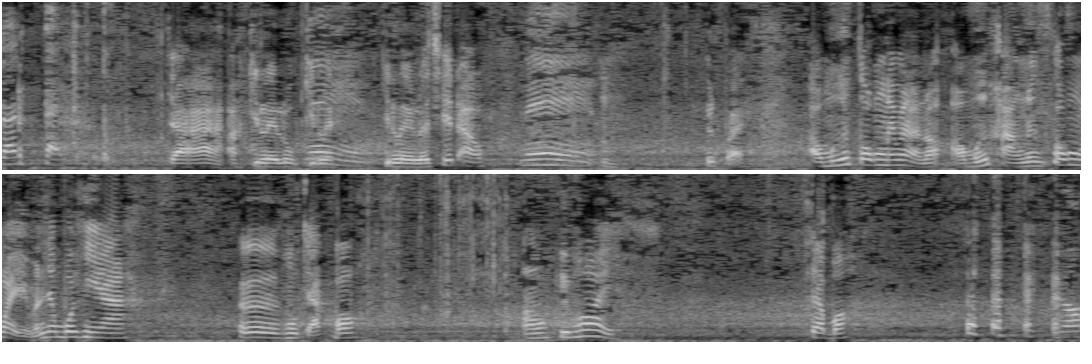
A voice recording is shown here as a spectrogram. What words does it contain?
จะแตกจ้าอะกินเลยลูกกินเลยแม่กินเลยแล้วเช็ดเอาแม่ขึ้นไป เอามือตรงได้ไหมล่ะเนาะ เอามือขางหนึ่งตรงไว้ มันยังบ่เฮีย เออหูจักบ่เอาพี่พ่อยแซ่บบ่เหรอ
